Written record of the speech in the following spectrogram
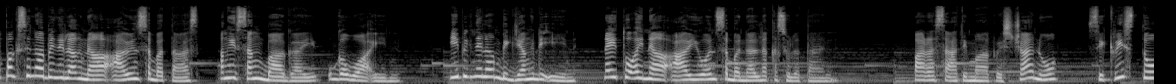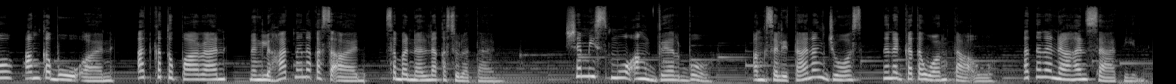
kapag sinabi nilang naaayon sa batas ang isang bagay o gawain, ibig nilang bigyang diin na ito ay naaayon sa banal na kasulatan. Para sa ating mga Kristiyano, si Kristo ang kabuuan at katuparan ng lahat ng nakasaad sa banal na kasulatan. Siya mismo ang verbo, ang salita ng Diyos na nagkatawang tao at nananahan sa atin –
